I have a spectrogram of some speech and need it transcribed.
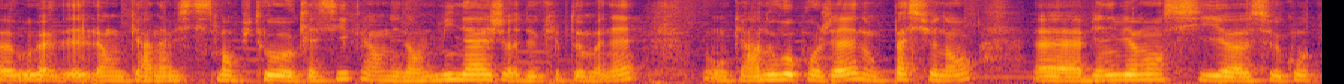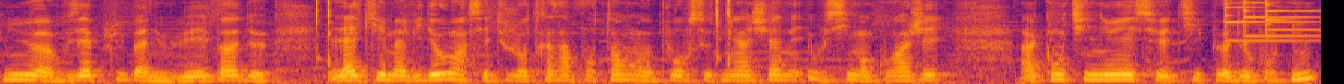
euh, donc un investissement plutôt classique. On est dans le minage de crypto-monnaies. Donc un nouveau projet, donc passionnant. Euh, bien évidemment, si euh, ce contenu vous a plu, bah, n'oubliez pas de liker ma vidéo. Hein. C'est toujours très important pour soutenir la chaîne et aussi m'encourager à continuer ce type de contenu.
